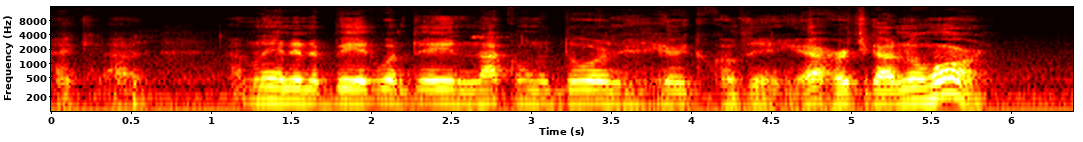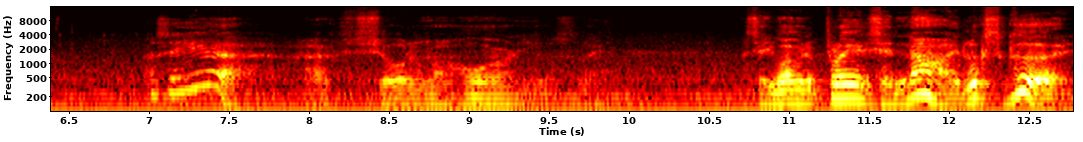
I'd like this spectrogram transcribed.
I, I, I'm laying in the bed one day and knock on the door and Harry comes in. Yeah, I heard you got a new horn. I said, yeah. I showed him my horn. He was like, I said, you want me to play it? He said, no, it looks good.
